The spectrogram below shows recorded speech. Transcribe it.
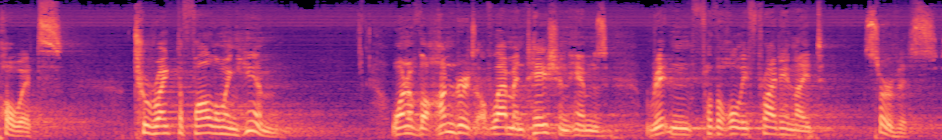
poets to write the following hymn, one of the hundreds of lamentation hymns written for the Holy Friday night service.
